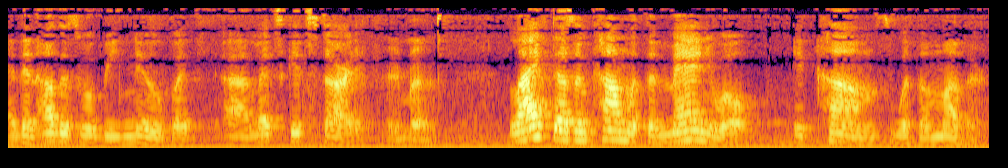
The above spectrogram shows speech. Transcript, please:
and then others will be new. But uh, let's get started. Amen. Life doesn't come with a manual, it comes with a mother.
